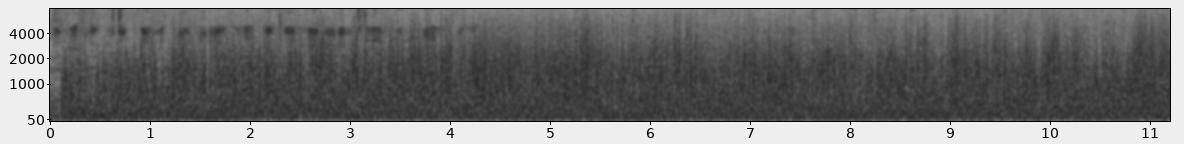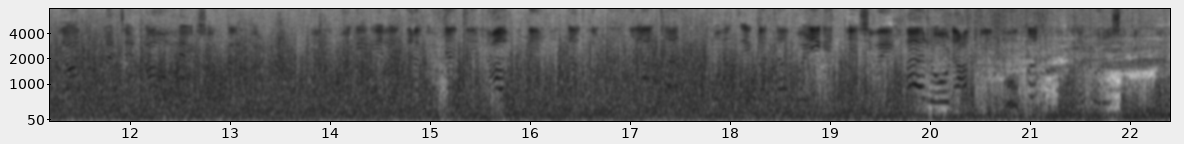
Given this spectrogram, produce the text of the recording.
तुम्ही बघू शकता मित्रांनो लवकरात लवकर ही व्हिडिओ शेअर करून या घटनेचे नाव आहे शंकरगड मागे गेले त्या घटनेचे नाव नाही होता याच्यात रोज एकाचा बळी घेतल्याशिवाय हा रोड आपली भूकच पूर्ण करू शकत नाही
